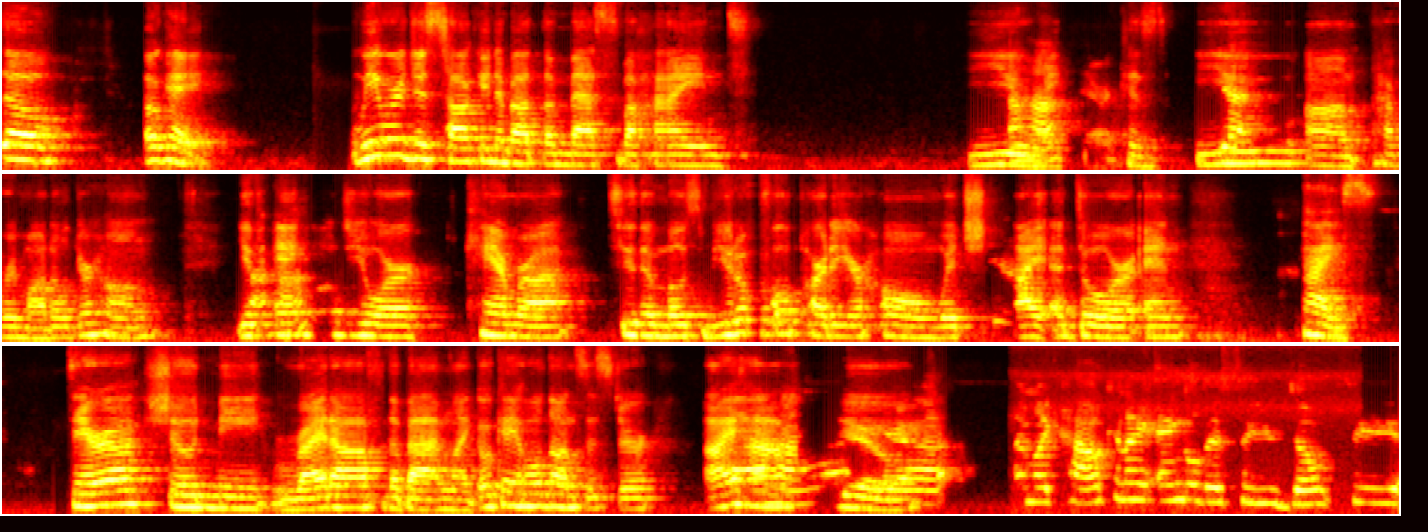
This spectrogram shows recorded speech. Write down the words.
so, okay. We were just talking about the mess behind you uh-huh. right there cuz you yeah. um, have remodeled your home You've uh-huh. angled your camera to the most beautiful part of your home, which I adore. And guys, Sarah showed me right off the bat. I'm like, okay, hold on, sister. I have uh-huh. to. Yeah. I'm like, how can I angle this so you don't see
